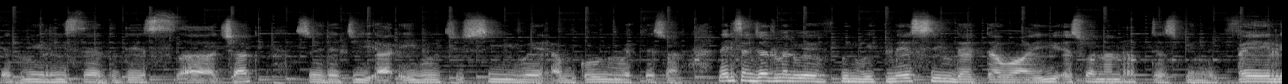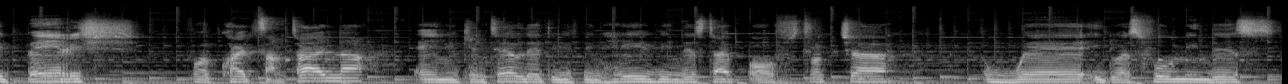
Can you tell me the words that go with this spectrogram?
Let me reset this uh, chart so that you are able to see where I'm going with this one. Ladies and gentlemen we've been witnessing that our US 100 has been very bearish for quite some time now and you can tell that we've been having this type of structure where it was forming this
